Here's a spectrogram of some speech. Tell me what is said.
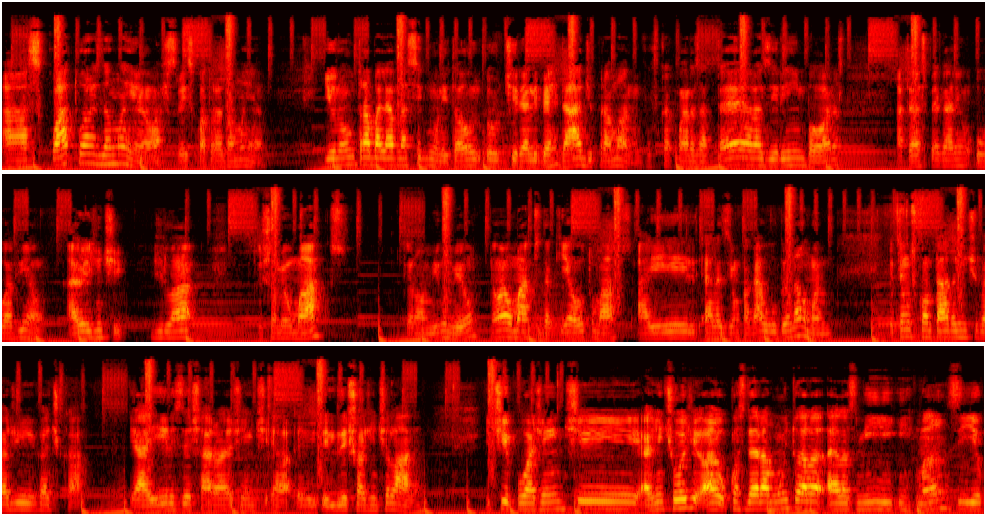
às 4 horas da manhã, às 3, 4 horas da manhã. E eu não trabalhava na segunda, então eu tirei a liberdade pra, mano, vou ficar com elas até elas irem embora, até elas pegarem o avião. Aí a gente, de lá, eu chamei o Marcos, que era um amigo meu. Não é o Marcos daqui, é outro Marcos. Aí elas iam pagar Uber. Não, mano, eu tenho uns contatos, a gente vai de, vai de carro. E aí eles deixaram a gente, ele deixou a gente lá, né? E tipo, a gente, a gente hoje, eu considero muito ela, elas minhas irmãs e, eu,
